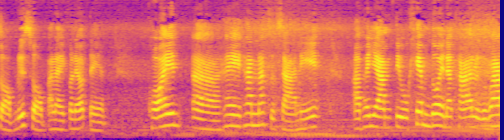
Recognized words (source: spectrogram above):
สอบหรือสอบอะไรก็แล้วแต่ ขอให้ให้ท่านนักศึกษานี้พยายามติวเข้มด้วยนะคะ หรือว่า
